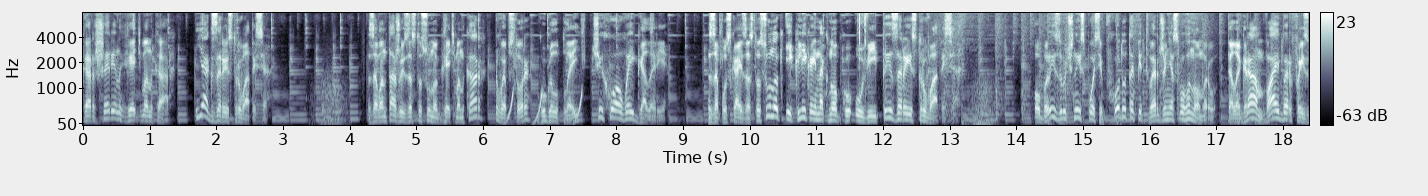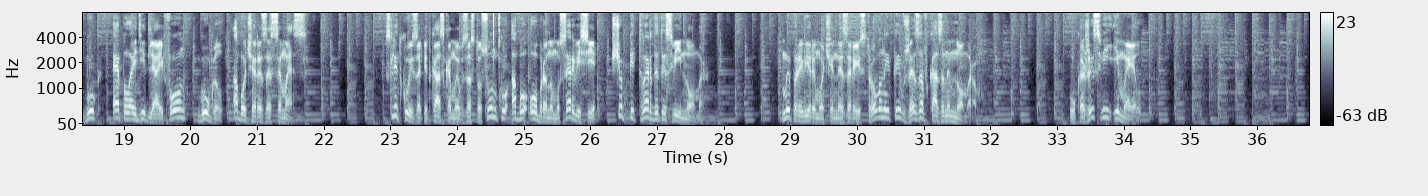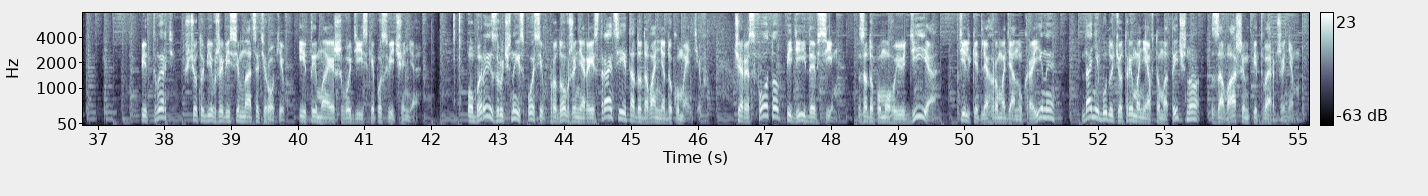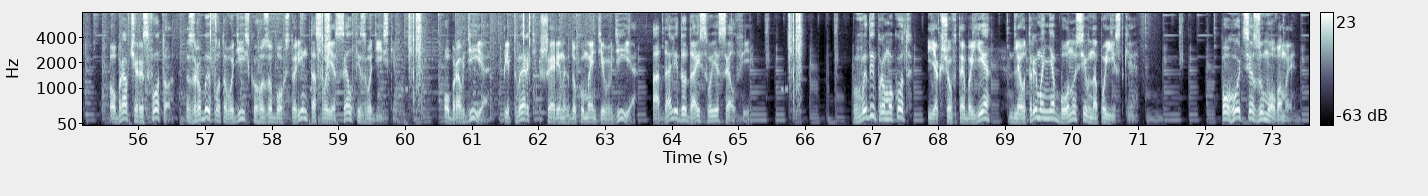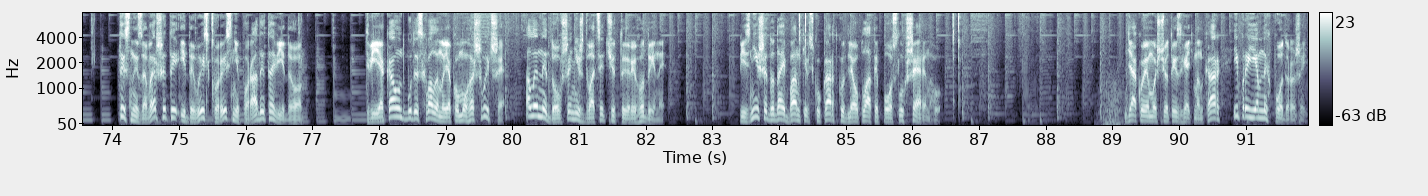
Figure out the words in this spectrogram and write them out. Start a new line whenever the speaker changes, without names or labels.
Каршерінг Гетьман Кар.
Як зареєструватися? Завантажуй застосунок Гетьман Кар в Store, Google Play чи Huawei Gallery. Запускай застосунок і клікай на кнопку Увійти зареєструватися. Обери зручний спосіб входу та підтвердження свого номеру: Telegram, Viber, Facebook, Apple ID для iPhone, Google або через SMS. Слідкуй за підказками в застосунку або обраному сервісі, щоб підтвердити свій номер. Ми перевіримо, чи не зареєстрований ти вже за вказаним номером. Укажи свій імейл. Підтвердь, що тобі вже 18 років і ти маєш водійське посвідчення. Обери зручний спосіб продовження реєстрації та додавання документів. Через фото підійде всім. За допомогою Дія тільки для громадян України дані будуть отримані автоматично за вашим підтвердженням. Обрав через фото, зроби фото водійського з обох сторін та своє селфі з водійським. Обрав Дія, підтвердь шерінг документів в Дія, а далі додай своє селфі. Введи промокод, якщо в тебе є, для отримання бонусів на поїздки. Погодься з умовами. Тисни завершити і дивись корисні поради та відео. Твій аккаунт буде схвалено якомога швидше, але не довше, ніж 24 години. Пізніше додай банківську картку для оплати послуг шерингу. Дякуємо, що ти з Гетьманкар і приємних подорожей.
